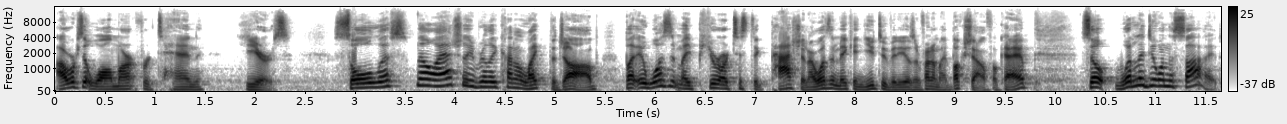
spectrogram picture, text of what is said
I worked at Walmart for 10 years. Soulless? No, I actually really kind of liked the job, but it wasn't my pure artistic passion. I wasn't making YouTube videos in front of my bookshelf, okay? So, what did I do on the side?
